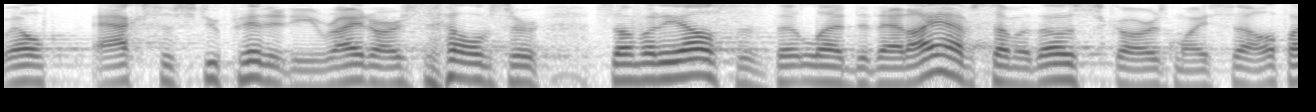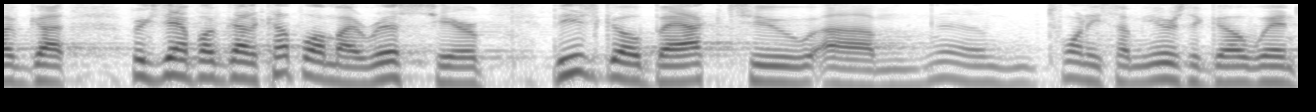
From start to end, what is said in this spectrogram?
well, acts of stupidity, right? Ourselves or somebody else's that led to that. I have some of those scars myself. I've got, for example, I've got a couple on my wrists here. These go back to 20 um, some years ago when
